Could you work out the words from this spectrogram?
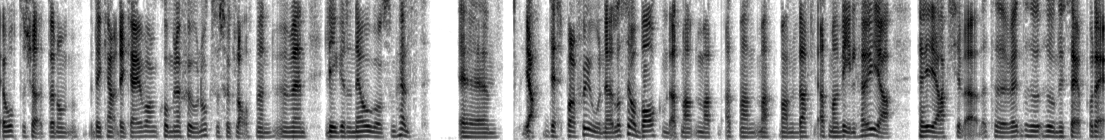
eh, återköpen. Det kan, det kan ju vara en kombination också såklart men, men ligger det någon som helst eh, ja, desperation eller så bakom det att man, att man, att man, att man vill höja, höja aktievärdet. Jag vet inte hur, hur ni ser på det.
